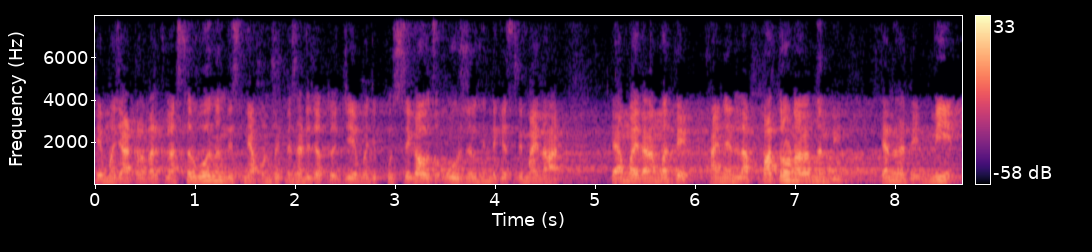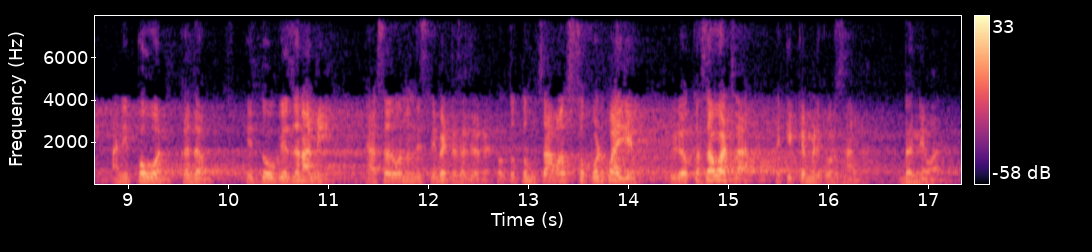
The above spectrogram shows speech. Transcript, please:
ते म्हणजे अठरा तारखेला सर्व नंदीसनी आपण भेटण्यासाठी जातो. जे म्हणजे पुस्तेगावचं ओरिजिनल हिंद केसरी मैदानात त्या मैदानामध्ये फायनलला पात्र होणारा नंदी. त्यासाठी मी आणि पवन कदम हे दोघे जण आम्ही ह्या सर्व नंदीसनी भेटण्यासाठी जाणार. फक्त तुमचा आम्हाला सपोर्ट पाहिजे. व्हिडिओ कसा वाटला नक्की कमेंट करून सांगा. धन्यवाद.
